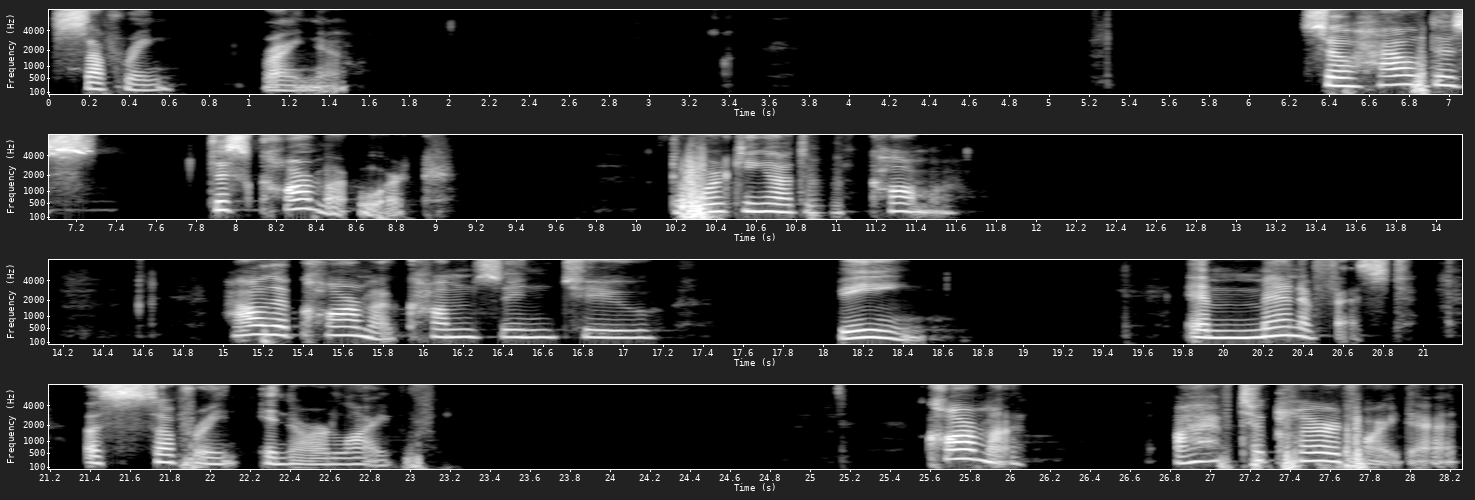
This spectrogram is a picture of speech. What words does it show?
suffering right now. So, how does this karma work? The working out of karma. How the karma comes into being and manifest a suffering in our life. Karma, I have to clarify that.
